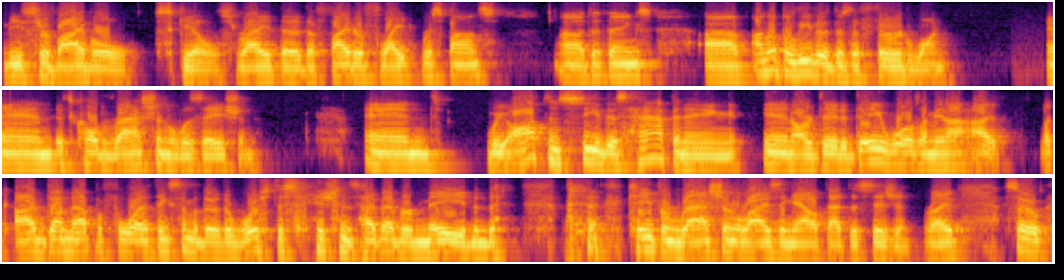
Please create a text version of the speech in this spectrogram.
these survival skills, right? The the fight or flight response uh, to things. Uh, I'm a believer that there's a third one, and it's called rationalization. And we often see this happening in our day to day worlds. I mean, I, I look, I've done that before. I think some of the, the worst decisions I've ever made and came from rationalizing out that decision, right? So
